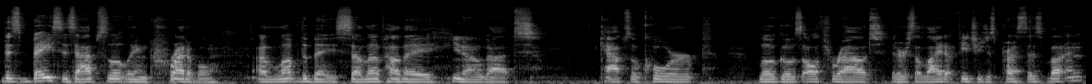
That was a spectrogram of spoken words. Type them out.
This base is absolutely incredible. I love the base. I love how they, you know, got Capsule Corp, logos all throughout. There's a light up feature. You just press this button,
